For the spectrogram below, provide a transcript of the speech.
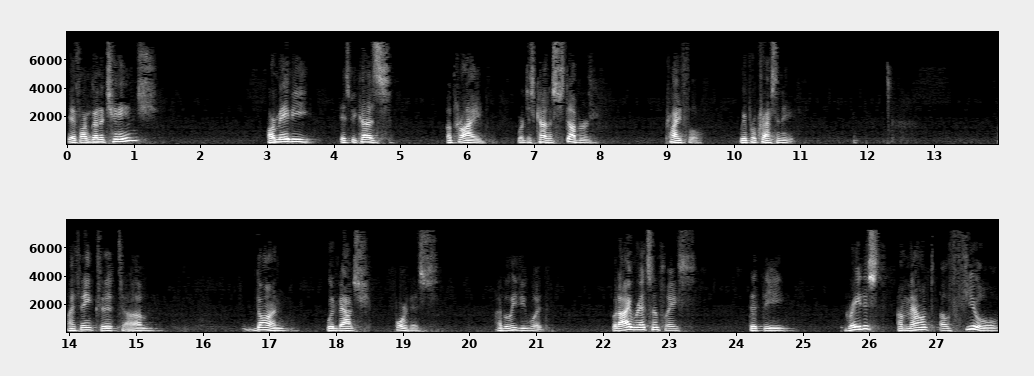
if I'm going to change. Or maybe it's because of pride. We're just kind of stubborn, prideful. We procrastinate. I think that um, Don would vouch for this. I believe he would. But I read someplace that the greatest amount of fuel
